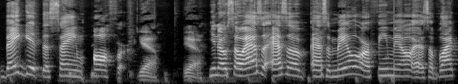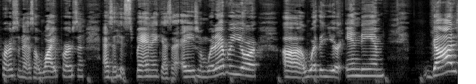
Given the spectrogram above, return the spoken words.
they get the same offer. Yeah. Yeah. You know, so as a as a as a male or a female, as a black person, as a white person, as a Hispanic, as an Asian, whatever your uh whether you're Indian, God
